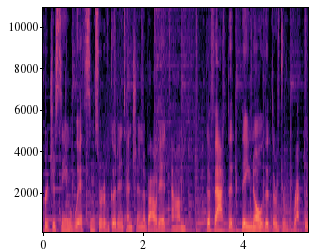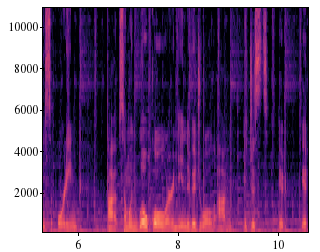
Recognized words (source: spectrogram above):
purchasing with some sort of good intention about it. Um, the fact that they know that they're directly supporting uh, someone local or an individual, um, it just, it, it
